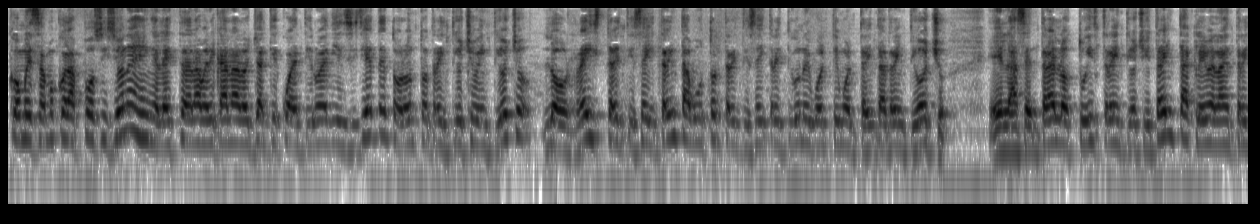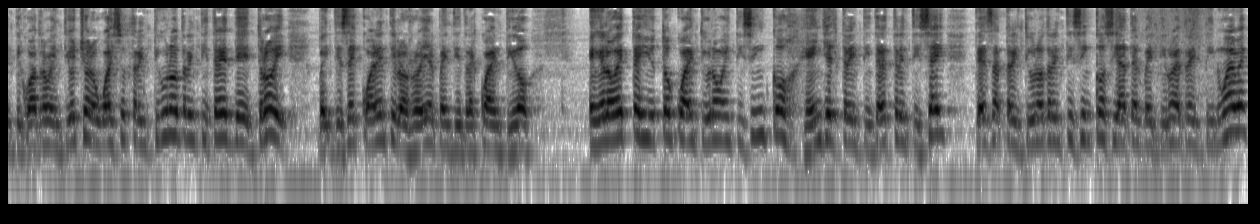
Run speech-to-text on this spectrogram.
Comenzamos con las posiciones en el este de la americana, los Yankees 49-17, Toronto 38-28, los Rays 36-30, Boston 36-31 y Baltimore 30-38. En la central, los Twins 38 30, Cleveland 34 28, los White Sox 31 33, Detroit 26 40 y los Royals 23 42. En el oeste, Houston 41-25, Angel 33-36, Texas 31-35, Seattle 29-39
